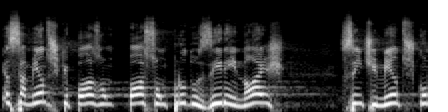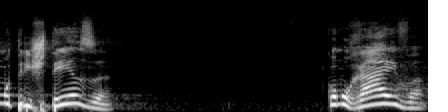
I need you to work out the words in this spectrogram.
pensamentos que possam, possam produzir em nós sentimentos como tristeza, como raiva,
